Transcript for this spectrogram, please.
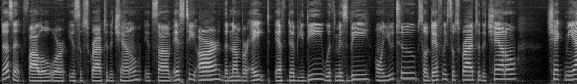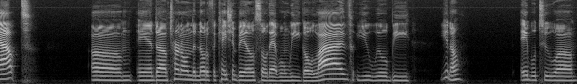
doesn't follow or is subscribed to the channel, it's um STR the number eight FWD with Miss B on YouTube. So definitely subscribe to the channel. Check me out um, and uh, turn on the notification bell so that when we go live, you will be, you know, able to um,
